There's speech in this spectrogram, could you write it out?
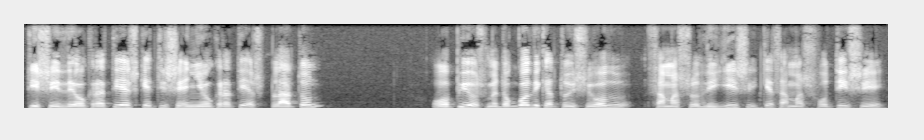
της ιδεοκρατίας και της ενιοκρατίας Πλάτων, ο οποίος με τον κώδικα του Ισιώδου θα μας οδηγήσει και θα μας φωτίσει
